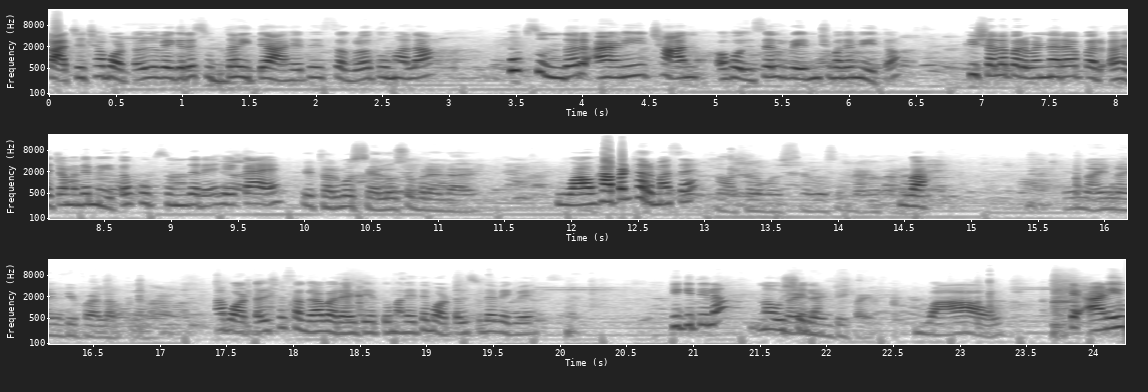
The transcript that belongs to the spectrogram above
काचेच्या बॉटल वगैरे सुद्धा इथे आहेत. हे सगळं तुम्हाला खूप सुंदर आणि छान होलसेल रेंजमध्ये मिळतं. खिशाला परवडणाऱ्या पर ह्याच्यामध्ये मिळतं. खूप सुंदर आहे. हे काय आहे? हे थर्मस सॅलोचं ब्रँड आहे. वाव हा पण थर्मास आहे? हा थर्मस सॅलोचं ब्रँड वा हे नाईन नाईन्टी फायला हा बॉटलच्या सगळ्या व्हरायटी आहेत. तुम्हाला इथे बॉटल सुद्धा वेगवेगळे. ही कितीला? नाईन नऊशेला. नाईन्टी फाय वाव के- आणि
